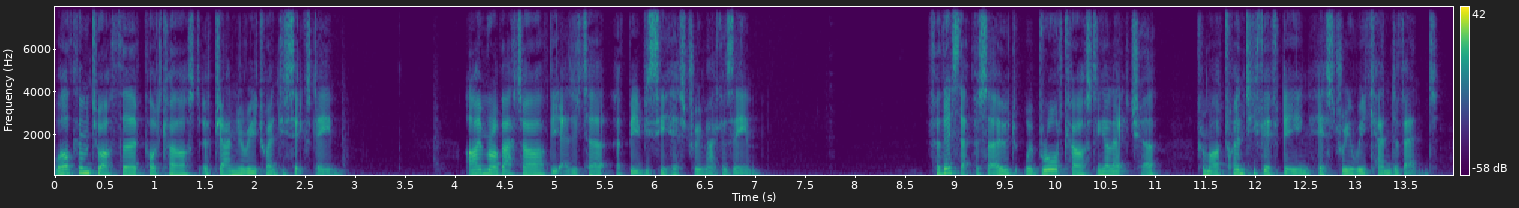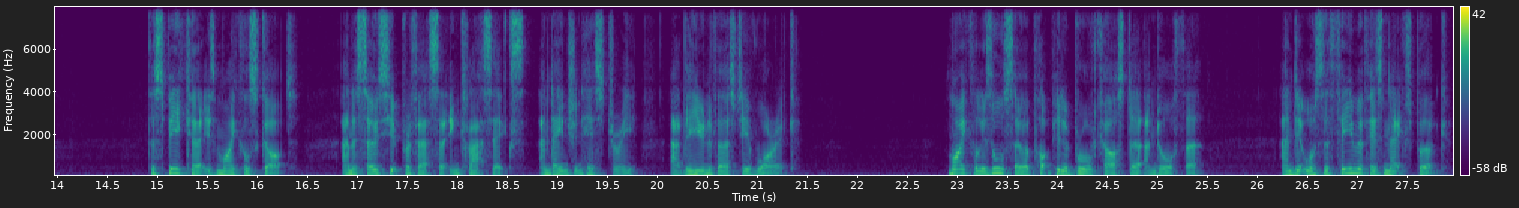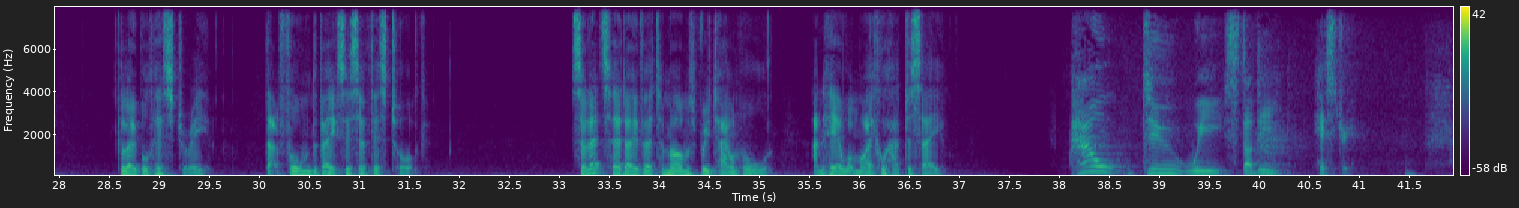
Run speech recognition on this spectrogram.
Welcome to our third podcast of January 2016. I'm Rob Attar, the editor of BBC History magazine. For this episode, we're broadcasting a lecture from our 2015 History Weekend event. The speaker is Michael Scott, an Associate Professor in Classics and Ancient History at the University of Warwick. Michael is also a popular broadcaster and author, and it was the theme of his next book, Global History, that formed the basis of this talk. So let's head over to Malmesbury Town Hall and hear what Michael had to say. How do we study history?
